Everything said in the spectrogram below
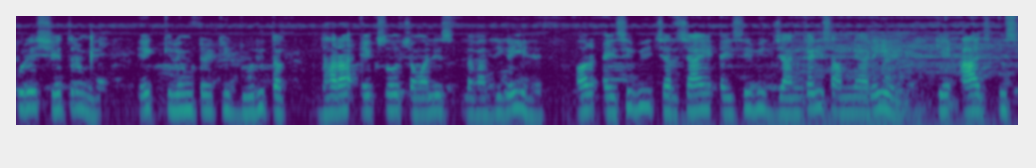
पूरे क्षेत्र में एक किलोमीटर की दूरी तक धारा 144 लगा दी गई है और ऐसी भी चर्चाएँ, ऐसी भी जानकारी सामने आ रही है कि आज इस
